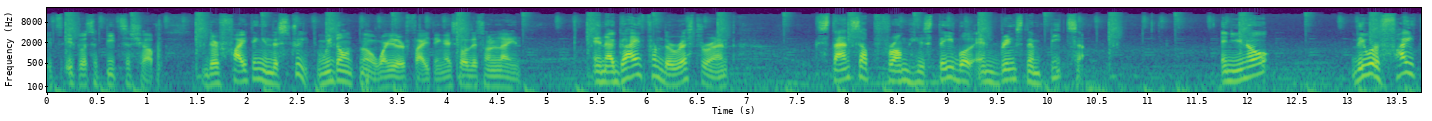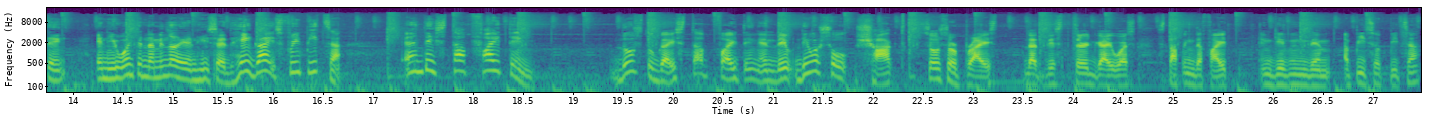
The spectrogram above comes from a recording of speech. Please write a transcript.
It's, it was a pizza shop. They're fighting in the street. We don't know why they're fighting. I saw this online. And a guy from the restaurant stands up from his table and brings them pizza. And you know, they were fighting, and he went in the middle and he said, "Hey guys, free pizza," and they stopped fighting. Those two guys stopped fighting, and they they were so shocked, so surprised that this third guy was stopping the fight and giving them a piece of pizza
